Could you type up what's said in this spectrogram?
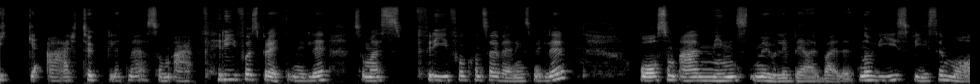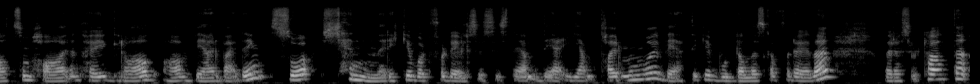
ikke er tuklet med, som er fri for sprøytemidler, som er fri for konserveringsmidler og som er minst mulig bearbeidet. Når vi spiser mat som har en høy grad av bearbeiding, så kjenner ikke vårt fordøyelsessystem det igjen. Tarmen vår vet ikke hvordan det skal fordøye det. Og resultatet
